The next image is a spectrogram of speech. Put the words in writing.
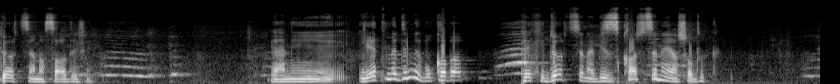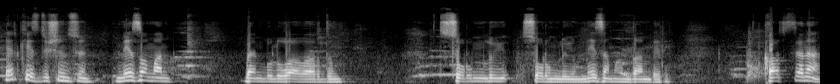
Dört sene sadece. Yani yetmedi mi bu kadar? Peki dört sene biz kaç sene yaşadık? Herkes düşünsün. Ne zaman ben buluğa vardım? Sorumlu, sorumluyum ne zamandan beri? Kaç sene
